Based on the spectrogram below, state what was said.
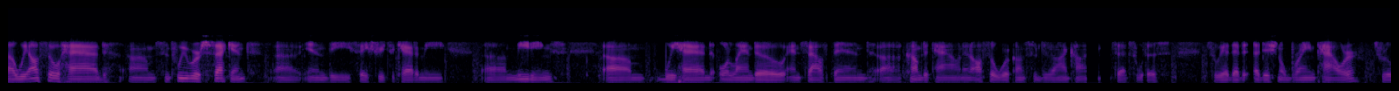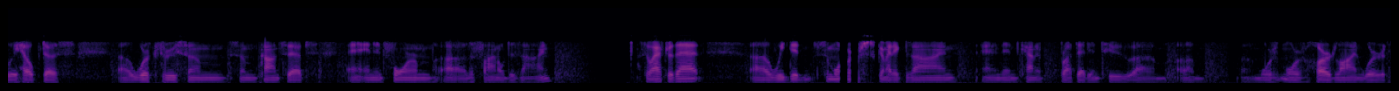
Uh, we also had, um, since we were second uh, in the Safe Streets Academy uh, meetings, um, we had Orlando and South Bend uh, come to town and also work on some design concepts with us. So we had that additional brain power, which really helped us uh, work through some some concepts and, and inform uh, the final design. So after that, uh, we did some more schematic design and then kind of brought that into um, um, uh, more more hardline work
